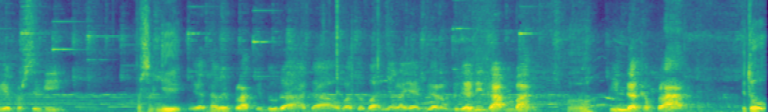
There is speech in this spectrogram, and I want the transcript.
dia persegi. Persegi? Ya tapi plat itu udah ada obat-obatnya lah ya biar jadi gambar Heeh. pindah ke plat. Itu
